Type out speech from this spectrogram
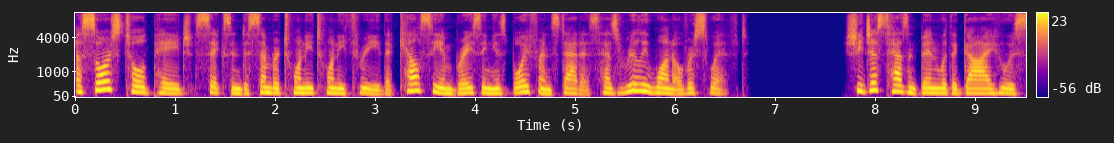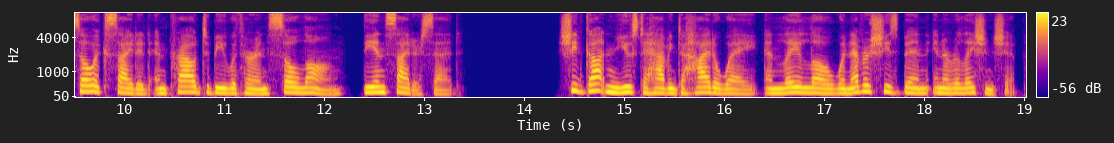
A source told Page 6 in December 2023 that Kelce embracing his boyfriend status has really won over Swift. She just hasn't been with a guy who is so excited and proud to be with her in so long, the insider said. She'd gotten used to having to hide away and lay low whenever she's been in a relationship.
